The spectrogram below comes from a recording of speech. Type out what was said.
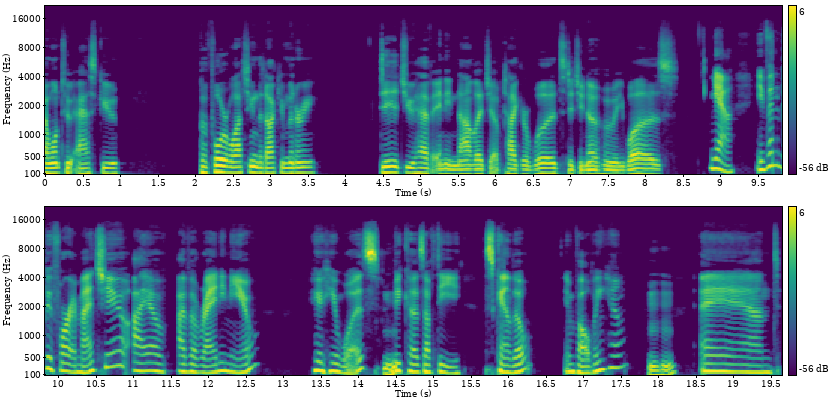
I want to ask you before watching the documentary, did you have any knowledge of Tiger Woods? Did you know who he was? Yeah, even before I met you, I have I've already knew who he was Mhm. because of the scandal involving him. Mm-hmm. And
